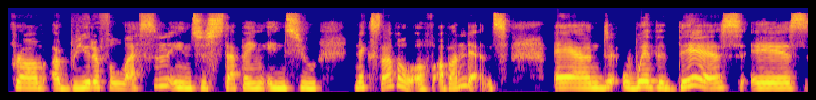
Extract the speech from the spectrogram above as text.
from a beautiful lesson into stepping into next level of abundance. And with this is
